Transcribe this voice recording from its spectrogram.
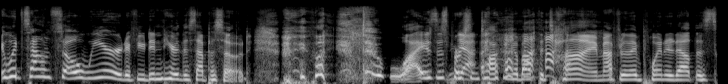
It would sound so weird if you didn't hear this episode. why is this person Yeah. talking about the time after they've pointed out this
